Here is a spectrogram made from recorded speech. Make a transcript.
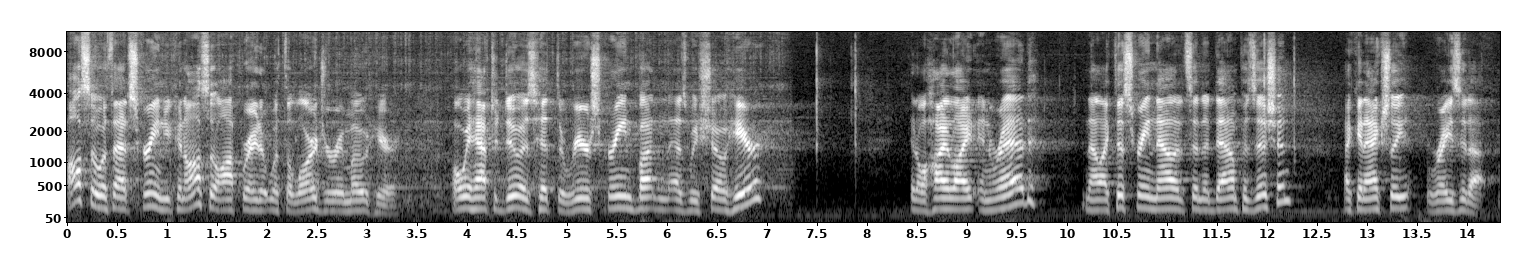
Also with that screen, you can also operate it with the larger remote here. All we have to do is hit the rear screen button as we show here, It'll highlight in red. Now like this screen, now that it's in a down position, I can actually raise it up.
